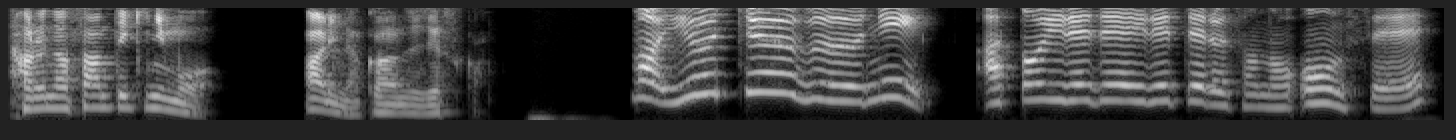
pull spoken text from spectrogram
春菜さん的にもありな感じですか？まあ YouTube に後入れで入れてるその音声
